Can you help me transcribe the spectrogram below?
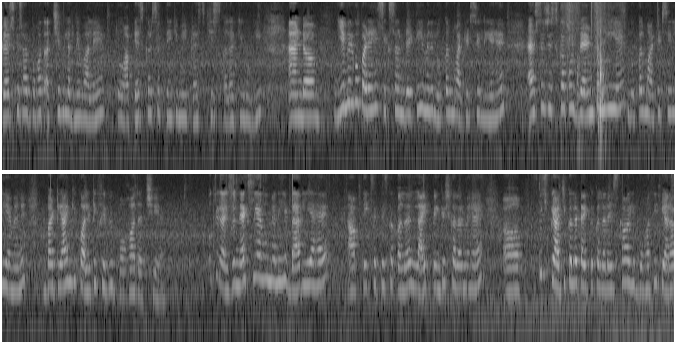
ड्रेस के साथ बहुत अच्छे भी लगने वाले हैं। तो आप गेस कर सकते हैं कि मेरी ड्रेस किस कलर की होगी। एंड uh, ये मेरे को पड़े हैं सिक्स हंड्रेड के ये मैंने लोकल मार्केट से लिए हैं। ऐसे जिसका कोई ब्रांड तो नहीं है लोकल मार्केट से लिया है मैंने बट यार इनकी क्वालिटी फिर भी बहुत अच्छी है। ओके गाइस जो नेक्स्ट लिया है वो मैंने ये बैग लिया है। आप देख सकते हैं इसका कलर लाइट पिंकिश कलर में है। uh, कुछ प्याजी कलर टाइप का कलर है इसका और ये बहुत ही प्यारा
